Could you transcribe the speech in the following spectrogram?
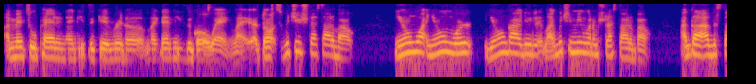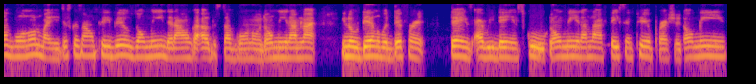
a mental pattern that needs to get rid of. Like that needs to go away. Like adults, what you stressed out about? You don't want you don't work. You don't gotta do that. Like what you mean what I'm stressed out about? I got other stuff going on in my head. Just because I don't pay bills don't mean that I don't got other stuff going on. Don't mean I'm not, you know, dealing with different things every day in school. Don't mean I'm not facing peer pressure. Don't mean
